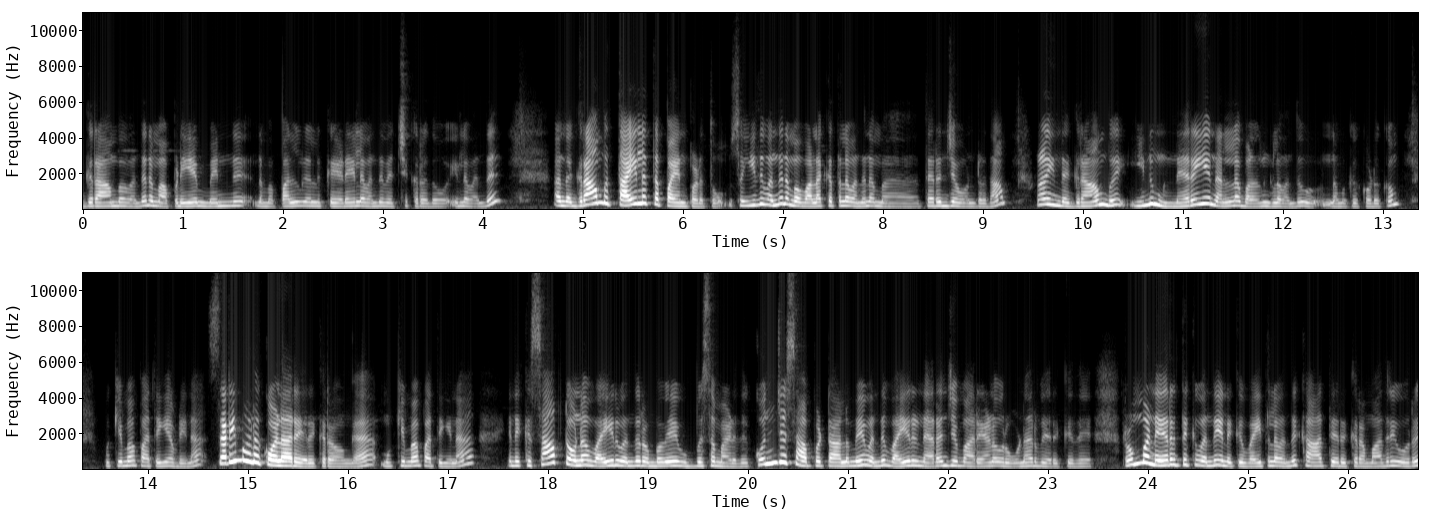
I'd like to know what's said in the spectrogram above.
கிராம்பை வந்து நம்ம அப்படியே மென்று நம்ம பல்களுக்கு இடையில வந்து வச்சுக்கிறதோ இல்லை வந்து அந்த கிராம்பு தைலத்தை பயன்படுத்துவோம். ஸோ இது வந்து நம்ம வழக்கத்தில் வந்து நம்ம தெரிஞ்ச ஒன்று தான் ஆனால் இந்த கிராம்பு இன்னும் நிறைய நல்ல பலன்களை வந்து நமக்கு கொடுக்கும். முக்கியமாக பார்த்தீங்க அப்படின்னா செரிமான கோளாறு இருக்கிறவங்க முக்கியமாக பார்த்தீங்கன்னா எனக்கு சாப்பிட்டோன்னா வயிறு வந்து ரொம்பவே உப்புசமாயிடுது. கொஞ்சம் சாப்பிட்டாலுமே வந்து வயிறு நிறைஞ்ச மாதிரியான ஒரு உணர்வு இருக்குது. ரொம்ப நேரத்துக்கு வந்து எனக்கு வயிற்றில் வந்து காற்று இருக்கிற மாதிரி ஒரு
